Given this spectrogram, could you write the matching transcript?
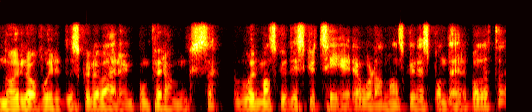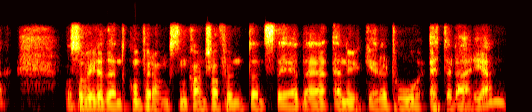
når og hvor det skulle være en konferanse hvor man skulle diskutere hvordan man skulle respondere på dette. Og så ville den konferansen kanskje ha funnet et sted en uke eller to etter der igjen.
